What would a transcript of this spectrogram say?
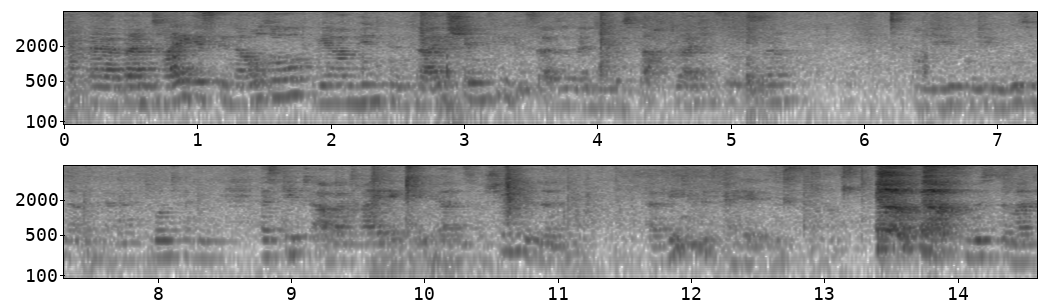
Äh, beim Dreieck ist genauso, wir haben hinten ein gleichschenkliges, also wenn so das Dach gleich ist sozusagen, und die Hypotenuse dann drunter liegt. Es gibt aber Dreiecke in ganz verschiedenen Winkelverhältnissen. Das müsste man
